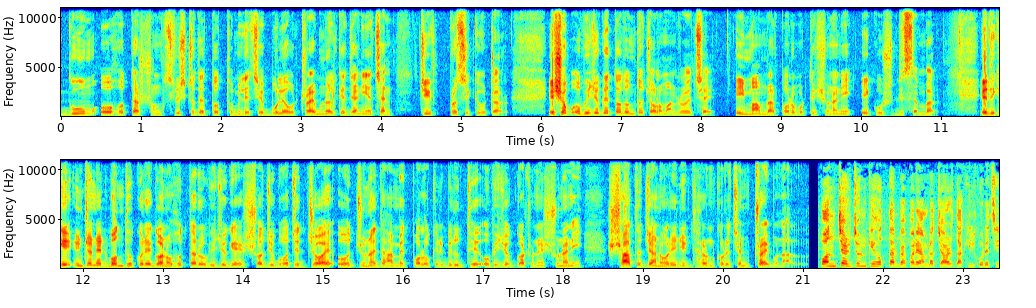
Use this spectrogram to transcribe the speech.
গুম ও হত্যার সংশ্লিষ্টদের তথ্য মিলেছে বলেও ট্রাইব্যুনালকে জানিয়েছেন চিফ প্রসিকিউটর। এসব অভিযোগের তদন্ত চলমান রয়েছে। এই মামলার পরবর্তী শুনানি একুশ ডিসেম্বর। এদিকে ইন্টারনেট বন্ধ করে গণহত্যার অভিযোগে সজীব অজেদ জয় ও জুনাইদ আহমেদ পলকের বিরুদ্ধে অভিযোগ গঠনের শুনানি সাত জানুয়ারি নির্ধারণ করেছেন ট্রাইব্যুনাল। পঞ্চাশ জনকে হত্যার ব্যাপারে আমরা চার্জ দাখিল করেছি।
